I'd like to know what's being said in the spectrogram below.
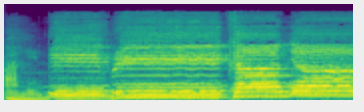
Amin. Diberikannya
